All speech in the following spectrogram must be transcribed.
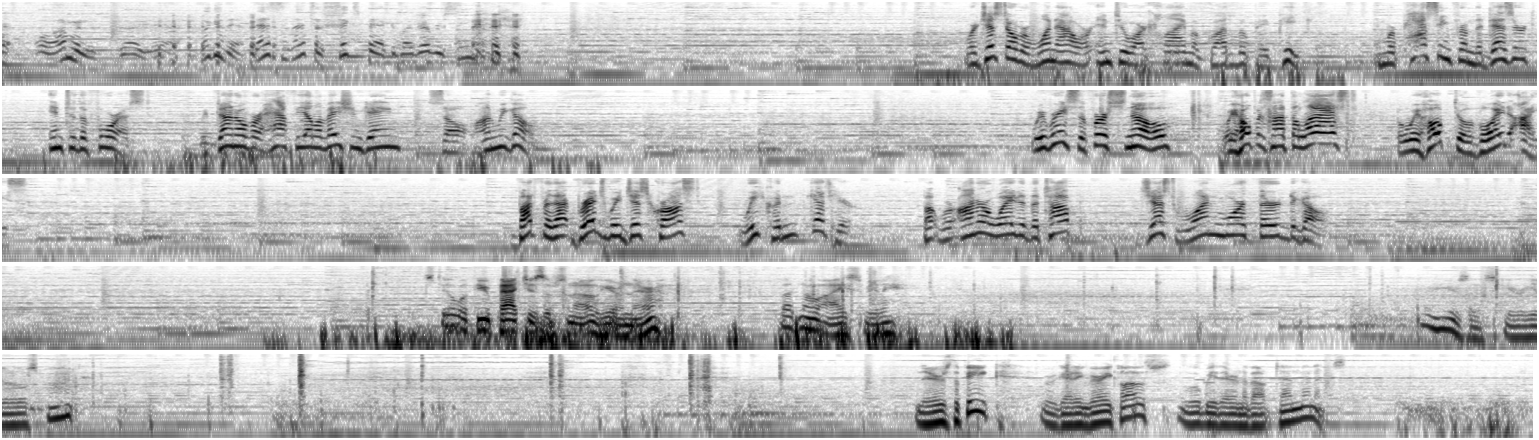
Oh, I'm gonna tell you. Yeah. Look at that. That's that's a six pack if I've ever seen it. We're just over one hour into our climb of Guadalupe Peak, and we're passing from the desert into the forest. We've done over half the elevation gain, so on we go. We've reached the first snow. We hope it's not the last, but we hope to avoid ice. But for that bridge we just crossed, we couldn't get here. But we're on our way to the top, just one more third to go. Still a few patches of snow here and there, but no ice really. Here's a scary little spot. There's the peak. We're getting very close. We'll be there in about 10 minutes.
